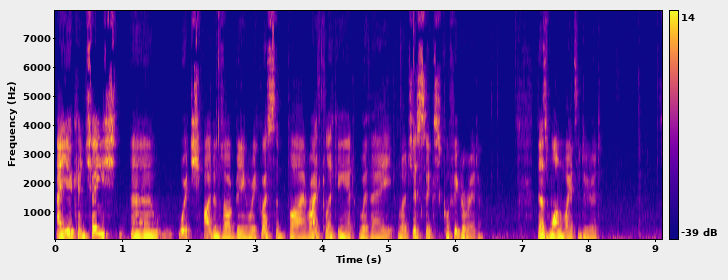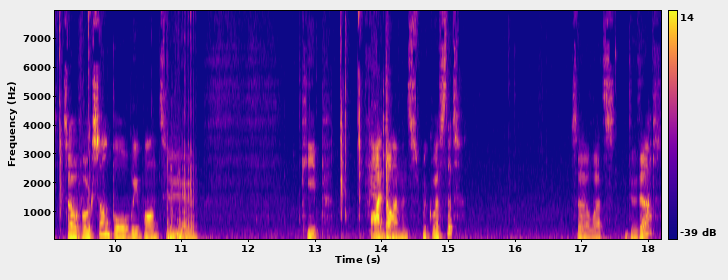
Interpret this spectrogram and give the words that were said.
And you can change uh, which items are being requested by right clicking it with a logistics configurator. That's one way to do it. So for example we want to keep 5 diamonds requested. So let's do that.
